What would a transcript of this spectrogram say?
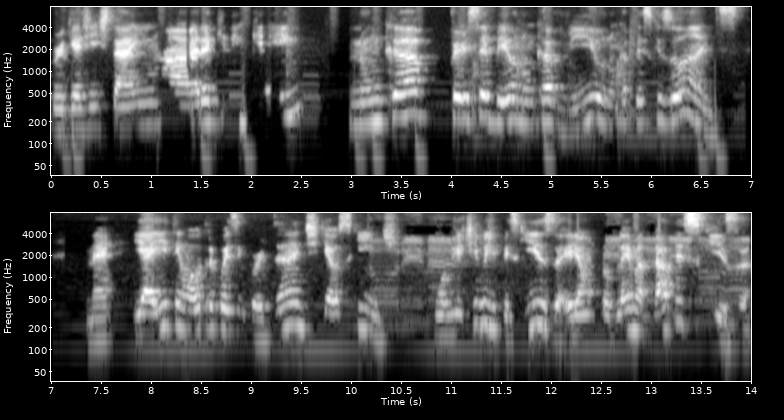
porque a gente está em uma área que ninguém nunca percebeu, nunca viu, nunca pesquisou antes né? E aí tem uma outra coisa importante que é o seguinte: um objetivo de pesquisa ele é um problema da pesquisa.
